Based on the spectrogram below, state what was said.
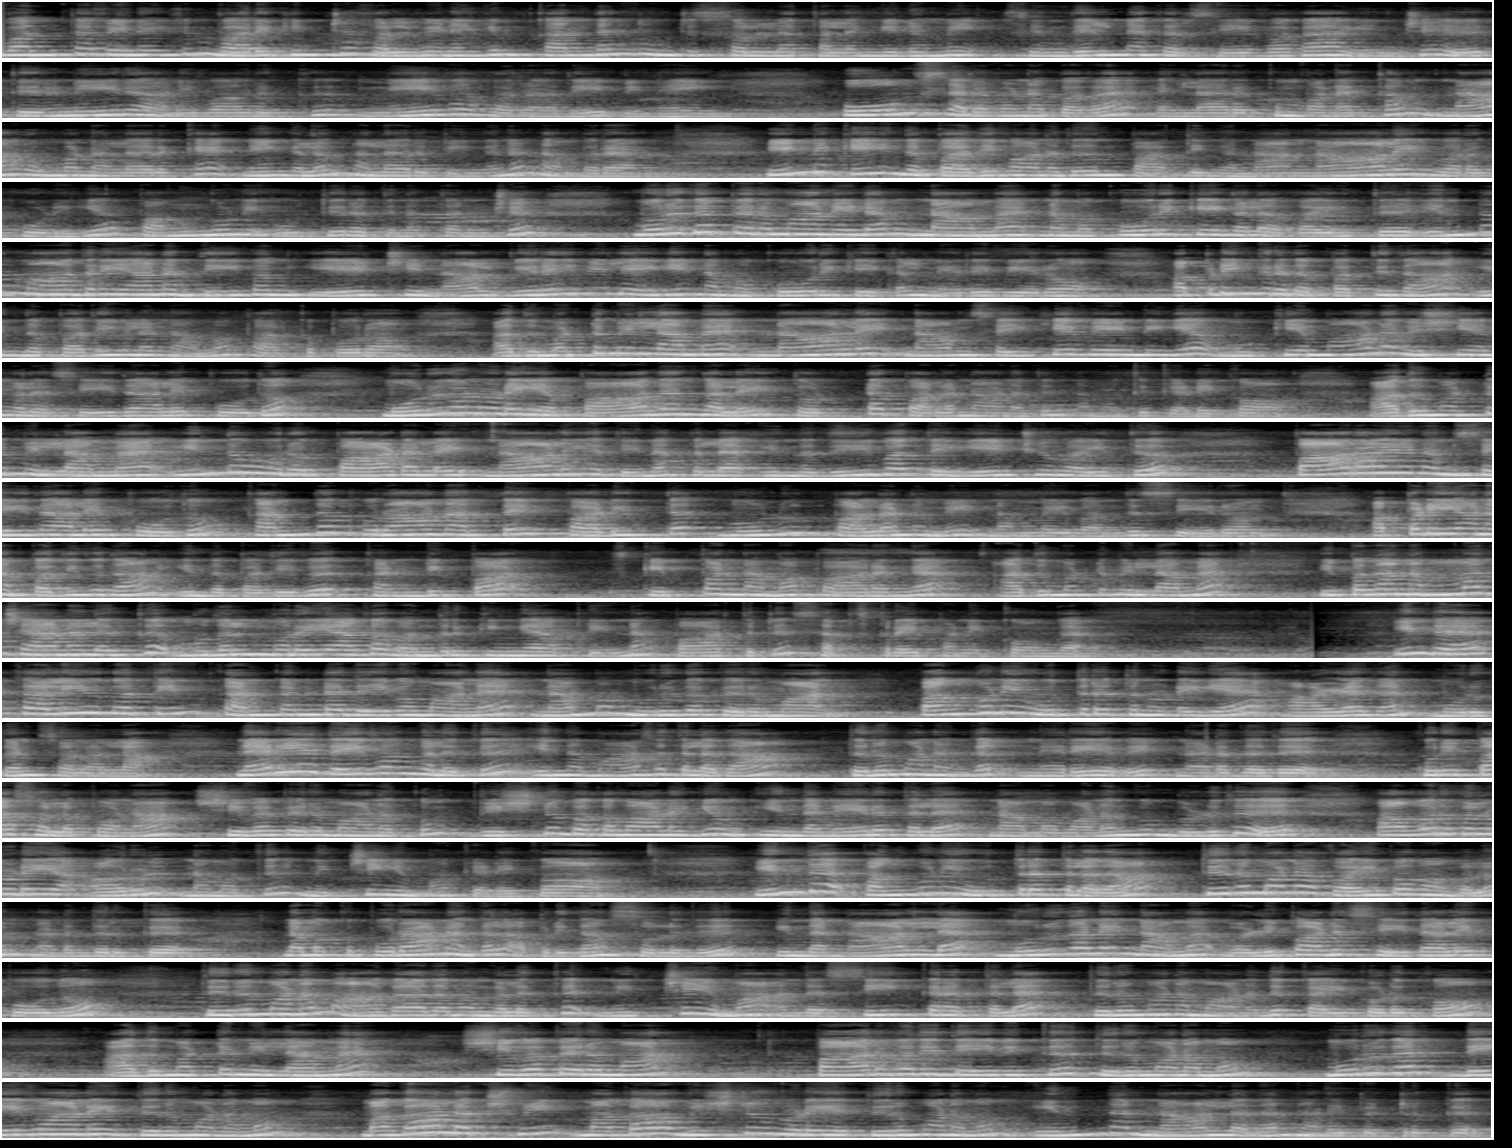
வந்த வினையும் வருகின்ற வல்வினையும் கந்தன் என்று சொல்ல கலங்கிடுமே. செந்தில் நகர் சேவகா என்று திருநீறு அணிவாருக்கு மேவ வராதே வினை. ஓம் சரவண பவ. எல்லாருக்கும் வணக்கம். நான் ரொம்ப நல்லா இருக்கேன். நீங்களும் நல்லா இருப்பீங்கன்னு நம்புகிறேன் இன்னைக்கு இந்த பதிவானதுன்னு பார்த்தீங்கன்னா நாளை வரக்கூடிய பங்குனி உத்திர தினத்தன்று முருகப்பெருமானிடம் நாம நம்ம கோரிக்கைகளை வைத்து எந்த மாதிரியான தீபம் ஏற்றினால் விரைவிலேயே நம்ம கோரிக்கைகள் நிறைவேறும் அப்படிங்கிறத பற்றி தான் இந்த பதிவில் நாம் பார்க்க போகிறோம் அது மட்டும் இல்லாமல் நாளை நாம் செய்ய வேண்டிய முக்கியமான விஷயங்களை செய்தாலே போதும் முருகனுடைய பாதங்களை தொட்ட பலனானது நமக்கு கிடைக்கும். அது மட்டும் இல்லாமல் இந்த ஒரு பாடலை நாளைய தினத்தில் இந்த தீபத்தை ஏற்றி வைத்து பாராயணம் செய்தாலே போதும். கந்த புராணத்தை படித்த முழு பலனுமே நம்மை வந்து சேரும். அப்படியான பதிவு தான் இந்த பதிவு. கண்டிப்பாக ஸ்கிப் பண்ணாமல் பாருங்கள் அது மட்டும் இல்லாமல் இப்போ தான் நம்ம சேனலுக்கு முதல் முறையாக வந்திருக்கீங்க அப்படின்னா பார்த்துட்டு சப்ஸ்கிரைப் பண்ணிக்கோங்க. இந்த கலியுகத்தின் கண்கண்ட தெய்வமான நம்ம முருகப்பெருமான் பங்குனி உத்திரத்தினுடைய அழகன் முருகன் சொல்லலாம். நிறைய தெய்வங்களுக்கு இந்த மாதத்தில் தான் திருமணங்கள் நிறையவே நடந்தது. குறிப்பாக சொல்லப்போனால் சிவபெருமானுக்கும் விஷ்ணு பகவானையும் இந்த நேரத்தில் நாம் வணங்கும் பொழுது அவர்களுடைய அருள் நமக்கு நிச்சயமாக கிடைக்கும். இந்த பங்குனி உத்திரத்தில் தான் திருமண வைபவங்களும் நடந்திருக்கு. நமக்கு புராணங்கள் அப்படி தான் சொல்லுது. இந்த நாளில் முருகனை நாம் வழிபாடு செய்தாலே போதும். திருமணம் ஆகாதவங்களுக்கு நிச்சயமாக அந்த சீக்கிரத்தில் திருமணமானது கை கொடுக்கும். அது மட்டும் இல்லாமல் சிவபெருமான் பார்வதி தேவிக்கு திருமணமும் முருகன் தெய்வானை திருமணமும் மகாலட்சுமி மகா விஷ்ணுனுடைய திருமணமும் இந்த நாளில் தான் நடைபெற்றிருக்கு.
